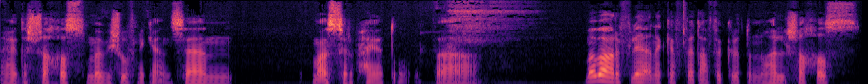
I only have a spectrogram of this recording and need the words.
هذا الشخص ما بيشوفني كإنسان مؤثر بحياته. ف ما بعرف ليه أنا كفيت على فكرة إنه هالشخص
